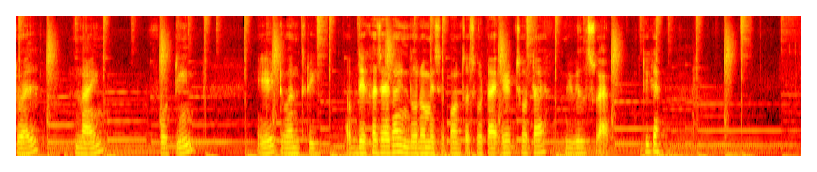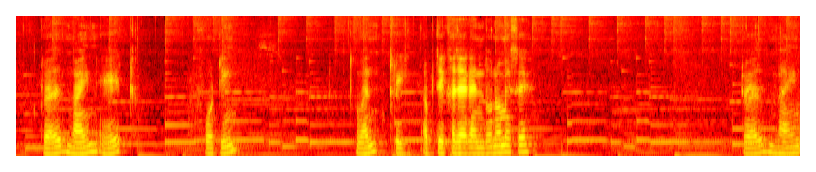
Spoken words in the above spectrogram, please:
twelve nine fourteen eight one three अब देखा जाएगा इन दोनों में से कौन सा छोटा है एट छोटा है वी विल स्वैप ठीक है? Twelve nine eight fourteen one three अब देखा जाएगा इन दोनों में से। Twelve nine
